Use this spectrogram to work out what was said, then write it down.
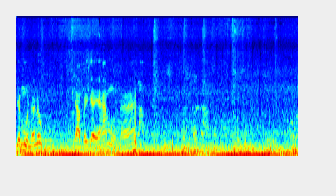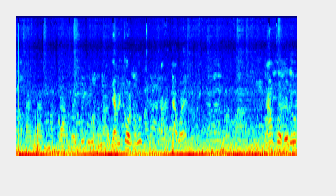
อย่าหมุนนะลูกจับไปเฉยห้ามหมุนนะตั้งตั้งตั้งไปดูอ่าอย่าไปกดลูกตั้งจับไว้ห้ามกดเลยลูก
